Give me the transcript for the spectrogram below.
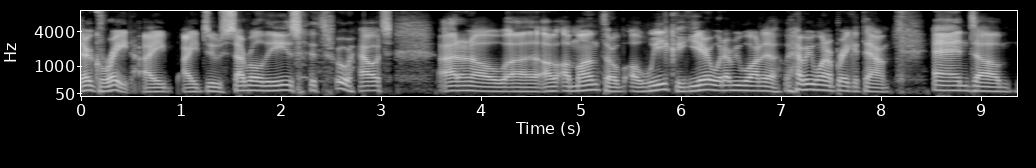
they're great. I, I do several of these throughout, I don't know, uh, a, a, month or a week, a year, whatever you want to, however you want to break it down. And, um,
